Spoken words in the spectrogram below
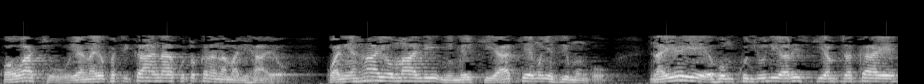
kwa watu yanayopatikana kutokana na mali hayo. Kwani hayo mali ni milki yake mwenyezi mungu na yeye humkunjulia riski ya mtakaye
